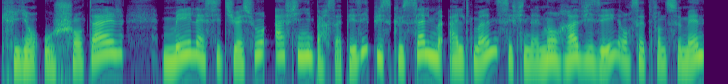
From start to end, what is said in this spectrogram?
criant au chantage. Mais la situation a fini par s'apaiser puisque Salm Altman s'est finalement ravisé en cette fin de semaine,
